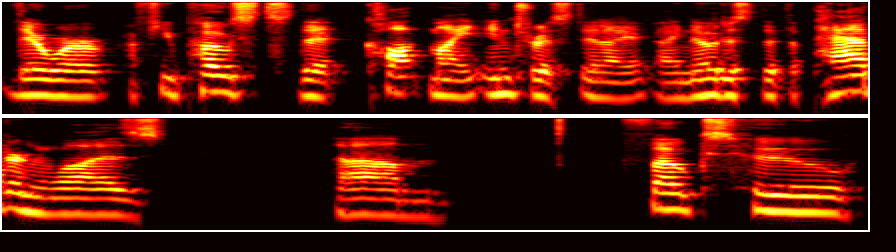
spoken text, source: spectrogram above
there were a few posts that caught my interest, and I, I noticed that the pattern was um, folks who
